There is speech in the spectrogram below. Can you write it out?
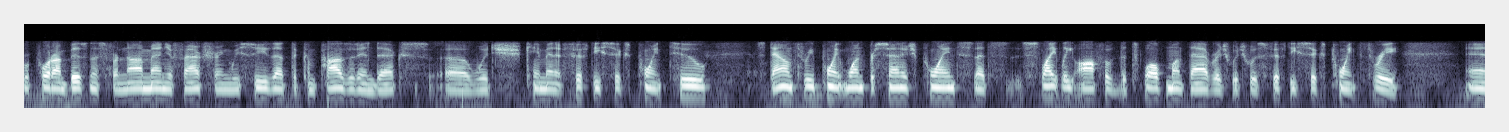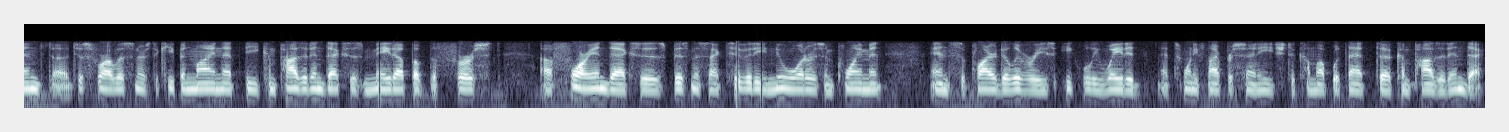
report on business for non-manufacturing, we see that the composite index, which came in at 56.2, it's down 3.1 percentage points. That's slightly off of the 12-month average, which was 56.3. And uh, just for our listeners to keep in mind that the composite index is made up of the first uh, four indexes: business activity, new orders, employment, and supplier deliveries equally weighted at 25% each to come up with that uh, composite index.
